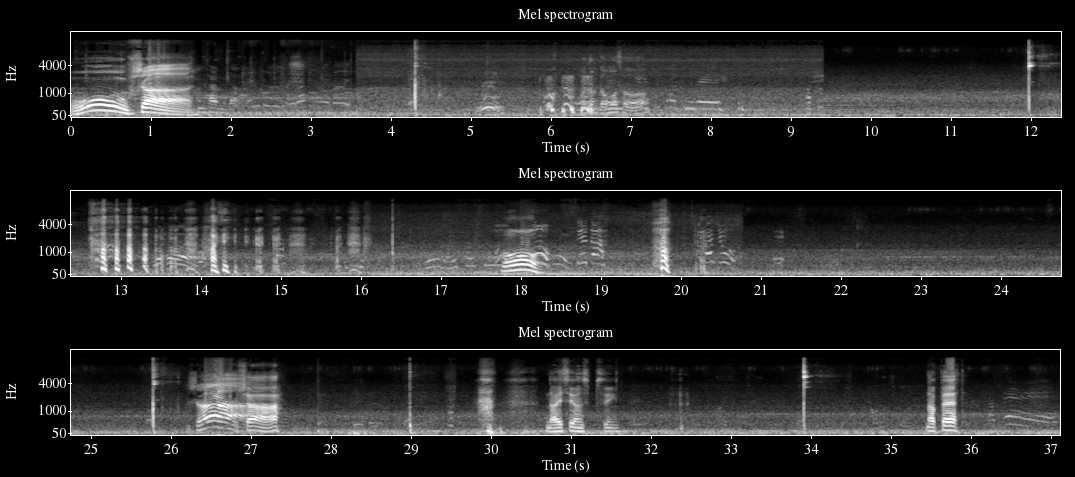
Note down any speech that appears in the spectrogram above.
오, 샷. 감사합니다. 언덕 넘어서. 아니. 오. 오, 세다. 잡아줘. 샷. 자 나이스 연습 스윙 Not bad 앞에.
